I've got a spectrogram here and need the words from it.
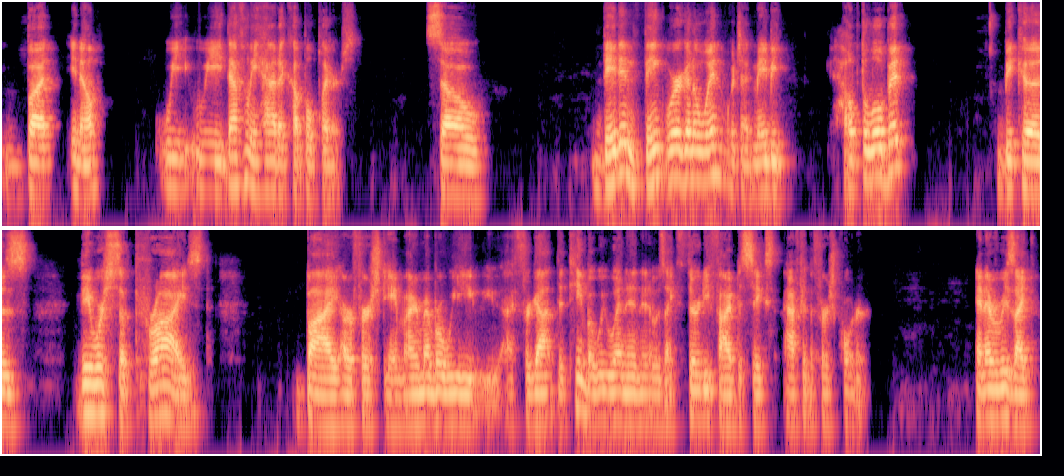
But you know, we we definitely had a couple players, so they didn't think we are going to win, which maybe helped a little bit because they were surprised by our first game. I remember we I forgot the team, but we went in and it was like 35 to 6 after the first quarter. And everybody's like,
